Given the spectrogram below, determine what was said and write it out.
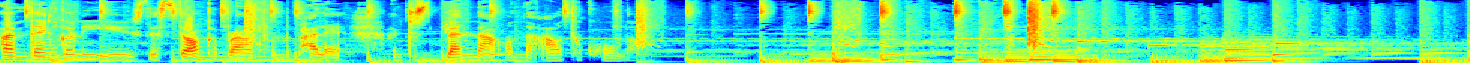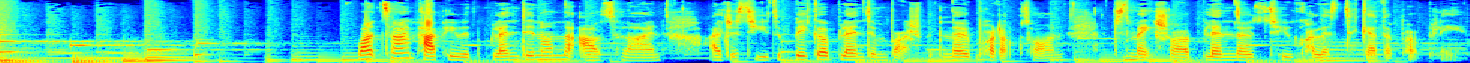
I'm then going to use this darker brown from the palette and just blend that on the outer corner. Once I'm happy with blending on the outer line, I just use a bigger blending brush with no product on to make sure I blend those two colours together properly.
